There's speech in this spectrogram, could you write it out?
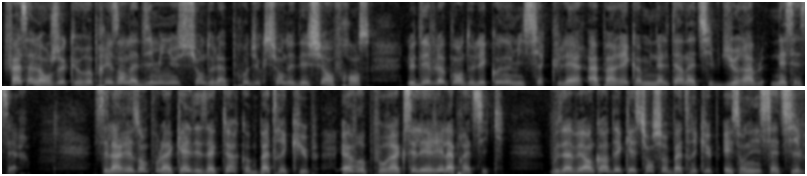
Face à l'enjeu que représente la diminution de la production des déchets en France, le développement de l'économie circulaire apparaît comme une alternative durable nécessaire. C'est la raison pour laquelle des acteurs comme Batterycube œuvrent pour accélérer la pratique. Vous avez encore des questions sur BatteryCube et son initiative.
